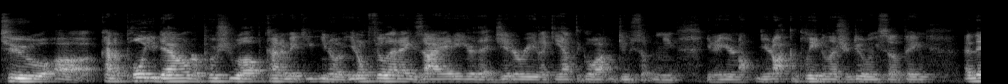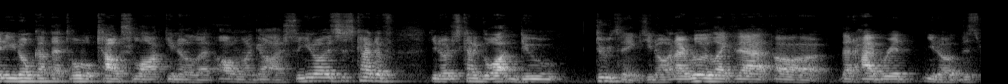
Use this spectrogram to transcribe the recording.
to uh, kind of pull you down or push you up, kind of make you, you know, you don't feel that anxiety or that jittery, like you have to go out and do something. You, you know, you're not you're not complete unless you're doing something, and then you don't got that total couch lock, you know, that oh my gosh. So you know, it's just kind of, you know, just kind of go out and do do things, you know. And I really like that uh, that hybrid, you know, this.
